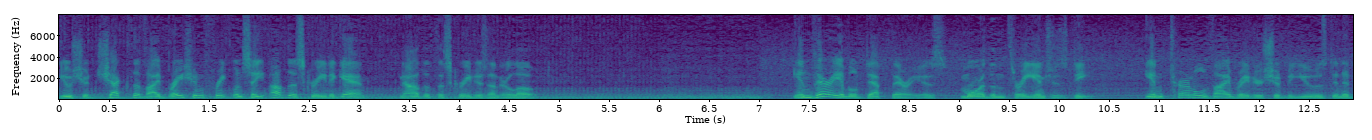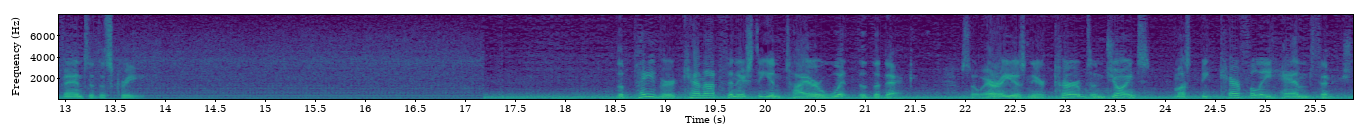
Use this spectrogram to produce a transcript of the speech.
You should check the vibration frequency of the screed again, now that the screed is under load. In variable depth areas, more than three inches deep, internal vibrators should be used in advance of the screed. The paver cannot finish the entire width of the deck, so areas near curbs and joints must be carefully hand finished.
